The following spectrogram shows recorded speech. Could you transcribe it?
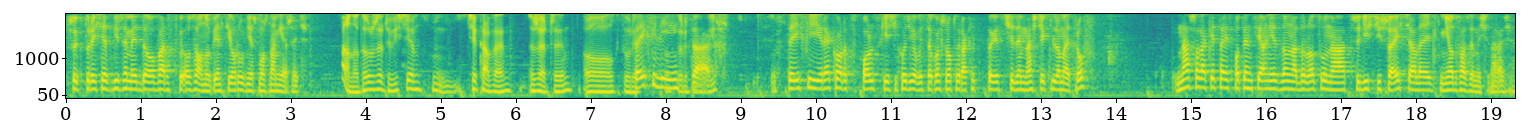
przy której się zbliżymy do warstwy ozonu, więc ją również można mierzyć. A, no to już rzeczywiście mm, ciekawe rzeczy, o których, W tej chwili o których tak. mówisz. W tej chwili rekord polski, jeśli chodzi o wysokość lotu rakiety, to jest 17 km. Nasza rakieta jest potencjalnie zdolna do lotu na 36, ale nie odważymy się na razie.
